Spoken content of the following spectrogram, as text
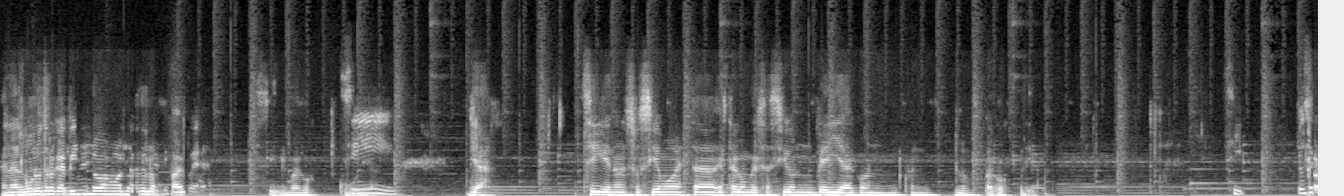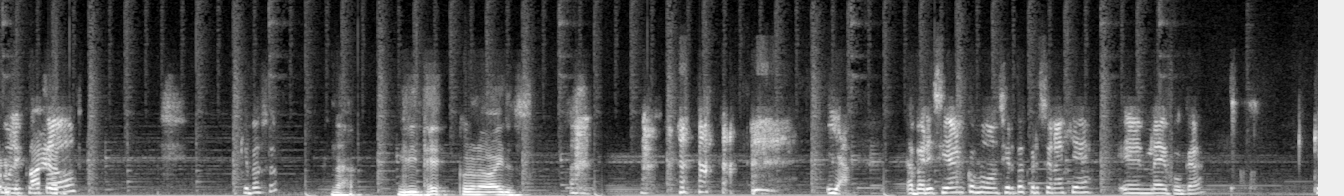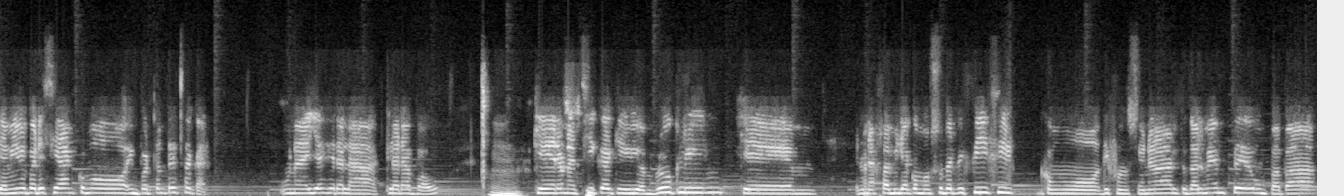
en algún otro capítulo vamos a hablar de lo los que Pacos. Sí, Pacos. Sí, Ya. Sigue, no ensuciemos esta, esta conversación bella con, con los Pacos culiados. Sí. Entonces, como les contaba, ¿qué pasó? Nada. Grité coronavirus. Ya. Aparecían como ciertos personajes en la época que a mí me parecían como importantes destacar. Una de ellas era la Clara Bow, Mm, que era una Sí. chica que vivió en Brooklyn, que mm, era una familia como súper difícil, como disfuncional totalmente, un papá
